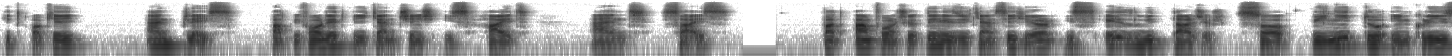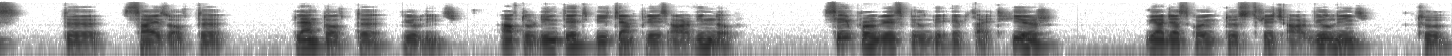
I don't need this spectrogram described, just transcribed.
hit OK and place. But before that we can change its height and size. But unfortunately, as you can see here, it's a little bit larger. So we need to increase the size of the length of the building. After doing that, we can place our window. Same progress will be applied here. We are just going to stretch our building to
